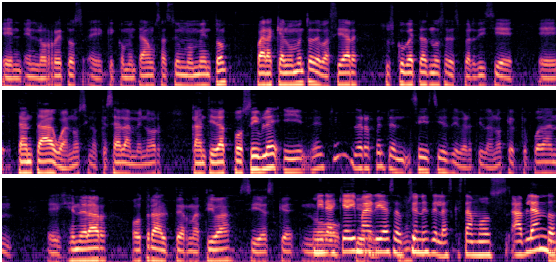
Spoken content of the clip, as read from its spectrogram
en, en los retos eh, que comentábamos hace un momento, para que al momento de vaciar sus cubetas no se desperdicie eh, tanta agua, ¿no? Sino que sea la menor cantidad posible y eh, de repente sí, sí es divertido, ¿no? Que, que puedan eh, generar otra alternativa si es que no Mira, aquí hay quieren. varias opciones de las que estamos hablando.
